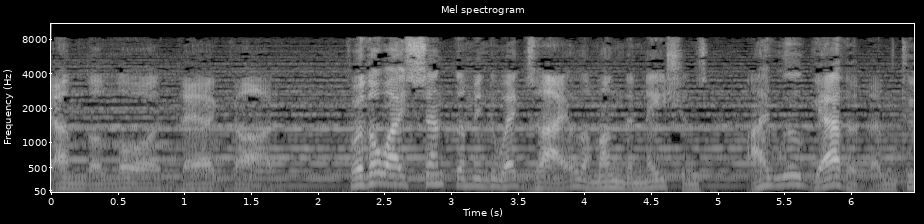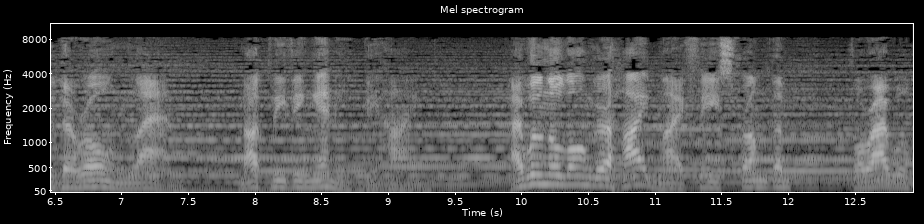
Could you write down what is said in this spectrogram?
am the Lord their God. For though I sent them into exile among the nations, I will gather them to their own land, not leaving any behind. I will no longer hide my face from them, for I will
